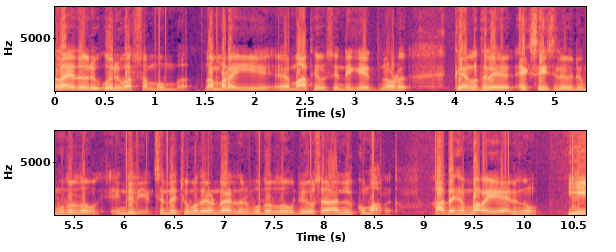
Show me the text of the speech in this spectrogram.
അതായത് ഒരു ഒരു വർഷം മുമ്പ് നമ്മുടെ ഈ മാധ്യമ സിൻഡിക്കേറ്റിനോട് കേരളത്തിലെ എക്സൈസിലെ ഒരു മുതിർന്ന ഇന്റലിജൻസിന്റെ ചുമതല ഉണ്ടായിരുന്ന ഒരു മുതിർന്ന ഉദ്യോഗസ്ഥൻ അനിൽകുമാർ അദ്ദേഹം പറയുകയായിരുന്നു ഈ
